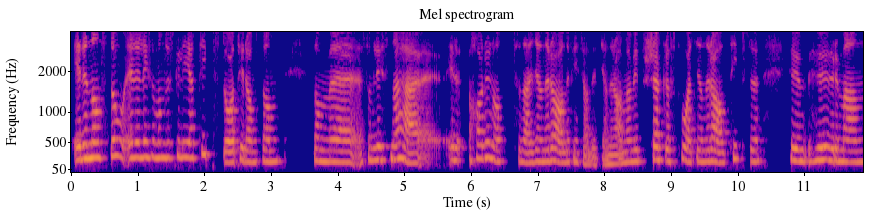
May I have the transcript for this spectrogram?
Är det någon stor, eller liksom om du skulle ge tips då till de som som, eh, som lyssnar här, är, har du något sådär general, det finns aldrig ett general, men vi försöker oss på ett generaltips hur, hur man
